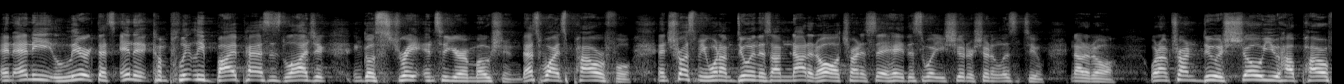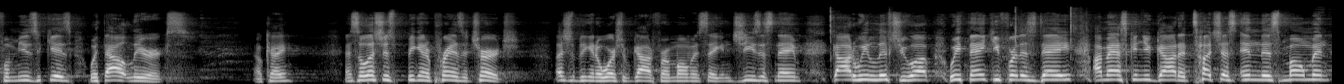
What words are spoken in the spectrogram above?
And any lyric that's in it completely bypasses logic and goes straight into your emotion. That's why it's powerful. And trust me, when I'm doing this, I'm not at all trying to say, hey, this is what you should or shouldn't listen to. Not at all. What I'm trying to do is show you how powerful music is without lyrics. Okay? And so let's just begin to pray as a church. Let's just begin to worship God for a moment. Say, in Jesus' name, God, we lift you up. We thank you for this day. I'm asking you, God, to touch us in this moment.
